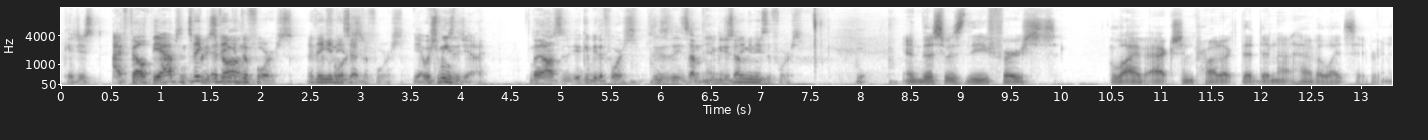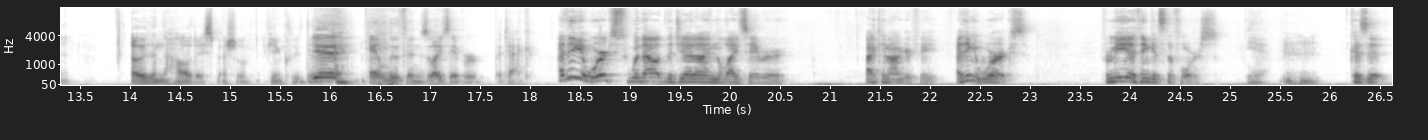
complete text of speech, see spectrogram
Because just, I felt the absence I think, pretty I strong. think the Force. I think The it needs to Force. have the Force. yeah, which means the Jedi. But also, it could be the Force. It's- it's something. You could do something. I think it needs the Force. Yeah. And this was the first live action product that did not have a lightsaber in it, other than the holiday special, if you include that. Yeah. And Luthen's lightsaber attack. I think it works without the Jedi and the lightsaber iconography. I think it works. For me, I think it's the Force. Yeah. Mm-hmm. Because it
